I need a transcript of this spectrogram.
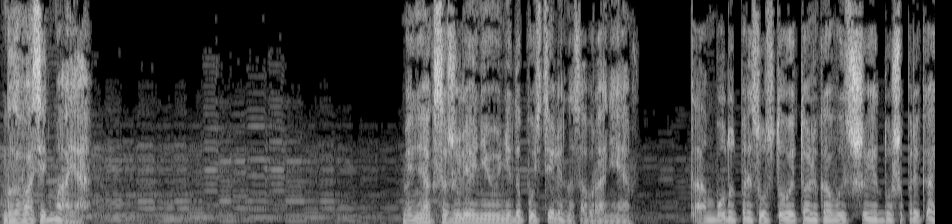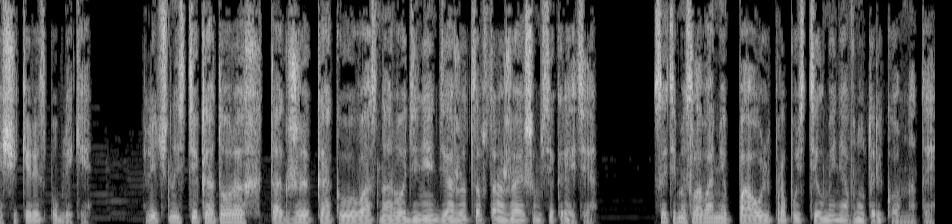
Глава седьмая. Меня, к сожалению, не допустили на собрание. Там будут присутствовать только высшие душеприказчики республики, личности которых, так же, как и у вас на родине, держатся в строжайшем секрете. С этими словами Пауль пропустил меня внутрь комнаты,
